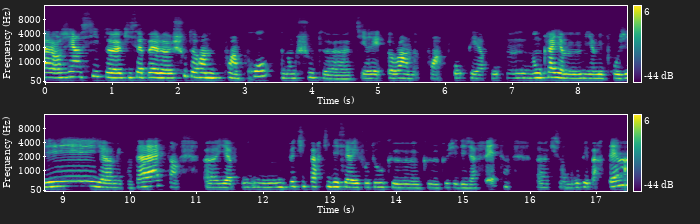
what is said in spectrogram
Alors, j'ai un site euh, qui s'appelle shootaround.pro, donc shoot-around.pro, P-R-O. Donc là, il y, a, mes projets, il y a mes contacts, il y a une petite partie des séries photos que, que, j'ai déjà faites, qui sont groupées par thème.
